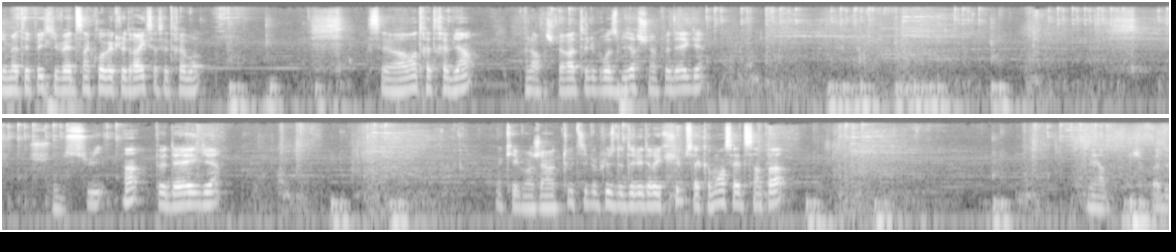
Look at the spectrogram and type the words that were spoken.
J'ai ma TP qui va être synchro avec le Drake, ça c'est très bon. C'est vraiment très très bien. Alors je vais rater le gros sbire, je suis un peu deg. Je suis un peu deg. Ok, bon j'ai un tout petit peu plus de délai de récup, ça commence à être sympa. Merde, j'ai pas de...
